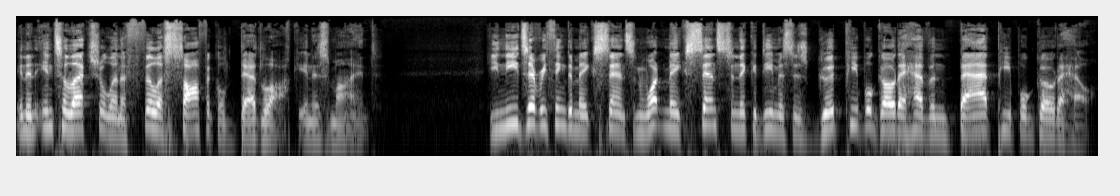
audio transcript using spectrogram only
in an intellectual and a philosophical deadlock in his mind. He needs everything to make sense. And what makes sense to Nicodemus is good people go to heaven, bad people go to hell.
